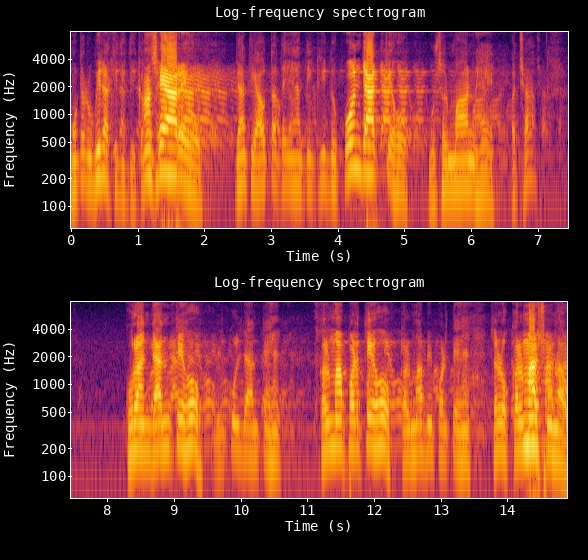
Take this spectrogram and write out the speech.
મોટર ઊભી રાખી દીધી કાં સે આ રહે હો જ્યાંથી આવતા હતા ત્યાંથી કીધું કોણ જાત કે हो मुसलमान हैं अच्छा कुरान जानते हो बिल्कुल जानते हैं कलमा पढ़ते हो कलमा भी पढ़ते हैं चलो कलमा सुनाओ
